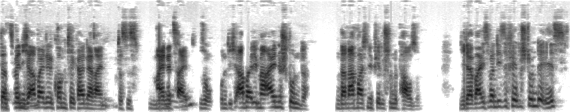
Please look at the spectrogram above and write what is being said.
dass wenn ich mhm. arbeite, kommt hier keiner rein. Das ist meine mhm. Zeit. So. Und ich arbeite immer eine Stunde. Und danach mache ich eine Viertelstunde Pause. Jeder weiß, wann diese Viertelstunde ist.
